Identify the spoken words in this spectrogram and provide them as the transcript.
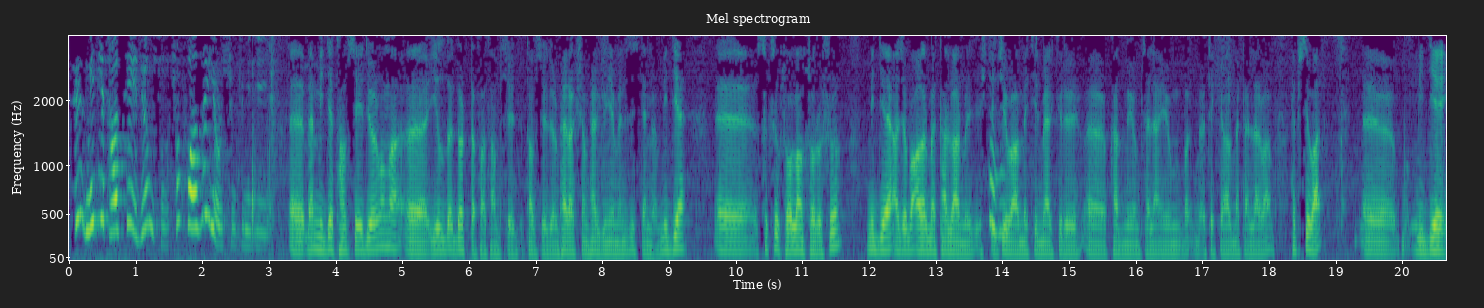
Siz midye tavsiye ediyor musunuz? Çok fazla yiyoruz çünkü midyeyi. Ee, Ben midye tavsiye ediyorum ama e, yılda dört defa tavsiye, tavsiye ediyorum. Her akşam her gün yemenizi istemiyorum. Midye e, sık sık sorulan soru şu. Midye acaba ağır metal var mı? İşte civa, metil, merkürü, e, kadmiyum, selenyum, öteki ağır metaller var mı? Hepsi var. E, midye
